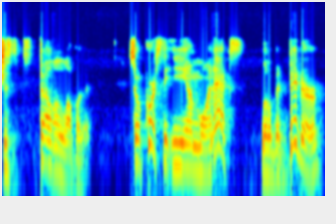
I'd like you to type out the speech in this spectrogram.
Just fell in love with it. So of course, the EM1X, a little bit bigger.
